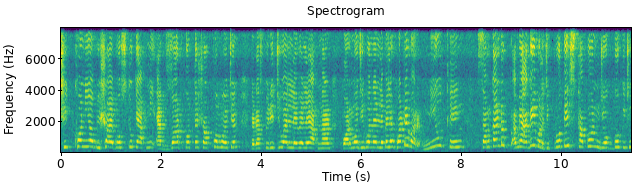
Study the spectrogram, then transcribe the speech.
শিক্ষণীয় বিষয়বস্তুকে আপনি অ্যাবজর্ব করতে সক্ষম হয়েছেন, সেটা স্পিরিচুয়াল লেভেলে আপনার কর্মজীবনের লেভেলে whatever new thing some kind of আমি আগেই বলেছি প্রতিস্থাপনযোগ্য কিছু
